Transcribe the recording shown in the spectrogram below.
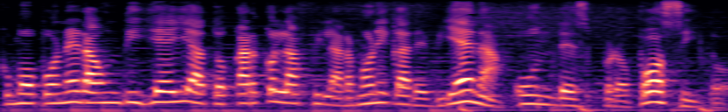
Como poner a un DJ a tocar con la Filarmónica de Viena. Un despropósito.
